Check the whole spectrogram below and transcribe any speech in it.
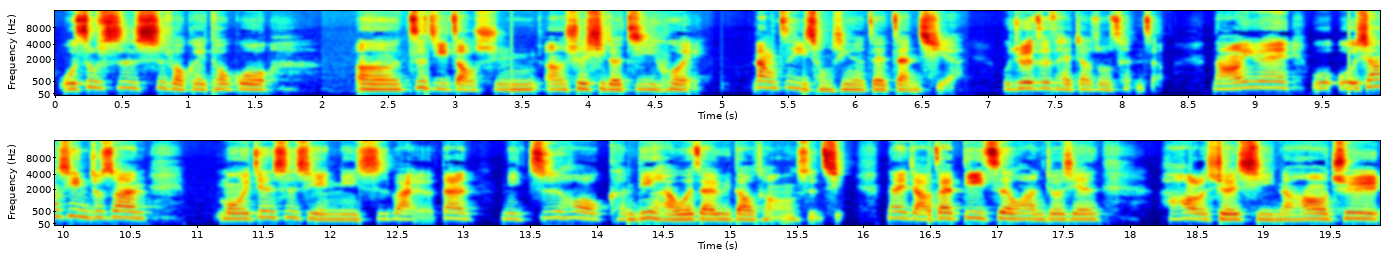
我是不是是否可以透过呃自己找寻呃学习的机会，让自己重新的再站起来？我觉得这才叫做成长。然后因为我我相信，就算某一件事情你失败了，但你之后肯定还会再遇到同样的事情。那你只要在第一次的话，你就先好好的学习，然后去。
